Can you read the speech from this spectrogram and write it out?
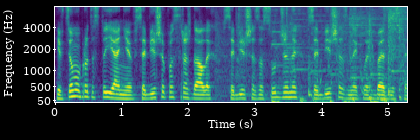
І в цьому протистоянні все більше постраждалих, все більше засуджених, все більше зниклих безвісти.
